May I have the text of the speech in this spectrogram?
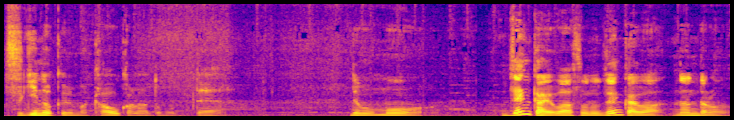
次の車買おうかなと思ってでももう前回はその前回は何だろ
